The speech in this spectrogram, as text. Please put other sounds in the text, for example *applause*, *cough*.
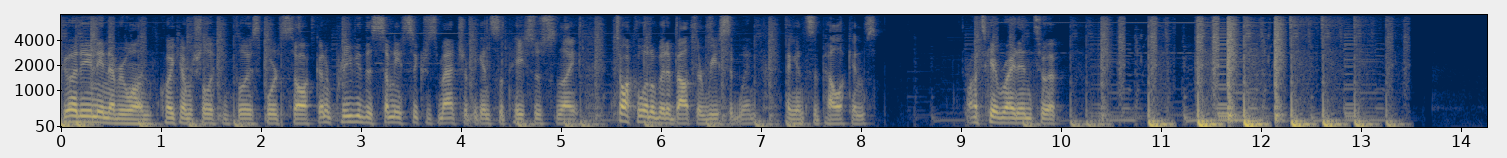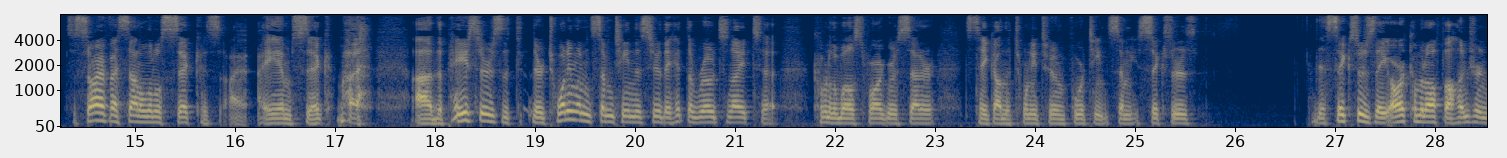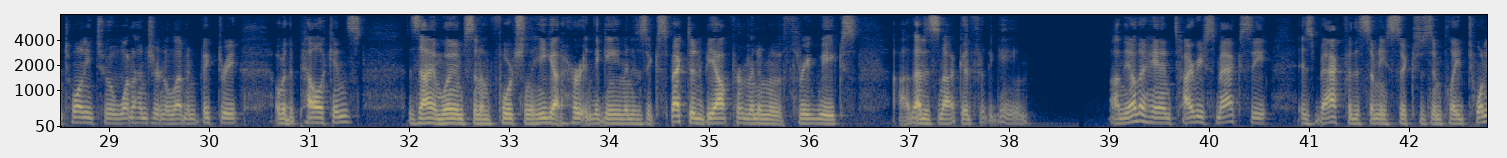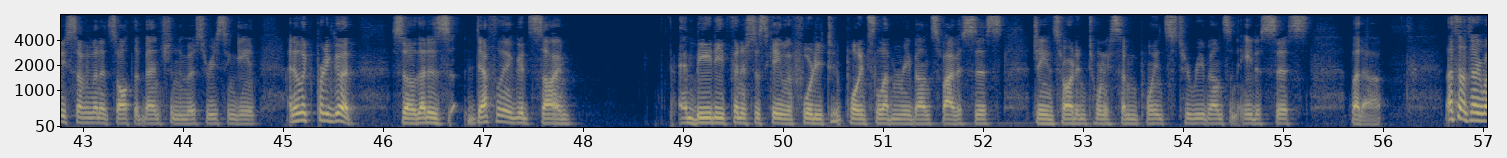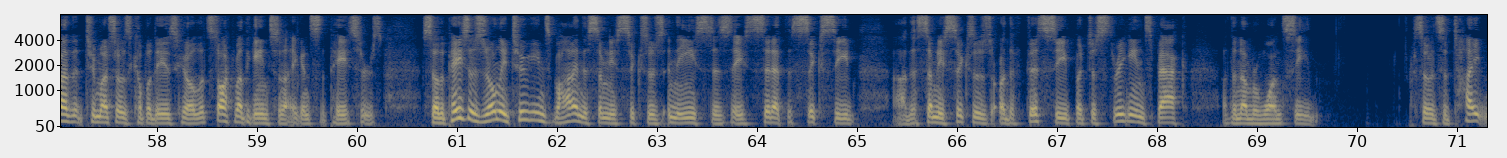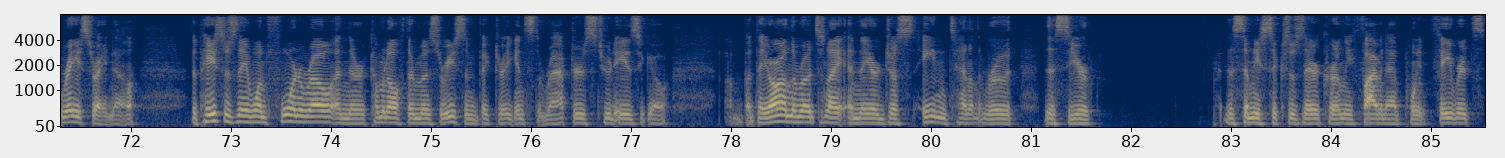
Good evening, everyone. Coy Camiscioli from Philly Sports Talk. Going to preview the 76ers matchup against the Pacers tonight. Talk a little bit about their recent win against the Pelicans. Let's get right into it. So sorry if I sound a little sick because I, I am sick, *laughs* but uh, the Pacers, they're 21 and 17 this year. They hit the road tonight to come to the Wells Fargo Center to take on the 22 and 14 76ers. The Sixers, they are coming off a 120 to a 111 victory over the Pelicans. Zion Williamson, unfortunately, he got hurt in the game and is expected to be out for a minimum of three weeks. Uh, that is not good for the game. On the other hand, Tyrese Maxey is back for the 76ers and played 27 minutes off the bench in the most recent game, and he looked pretty good. So that is definitely a good sign. Embiid finished this game with 42 points, 11 rebounds, 5 assists. James Harden, 27 points, 2 rebounds, and 8 assists. But uh, let's not talk about that too much. That was a couple days ago. Let's talk about the game tonight against the Pacers. So the Pacers are only two games behind the 76ers in the East as they sit at the sixth seed. Uh, the 76ers are the fifth seed, but just three games back of the number one seed. So it's a tight race right now. The Pacers, they won four in a row, and they're coming off their most recent victory against the Raptors two days ago. Um, but they are on the road tonight, and they are just 8 and 10 on the road this year. The 76ers, they're currently 5.5 point favorites.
